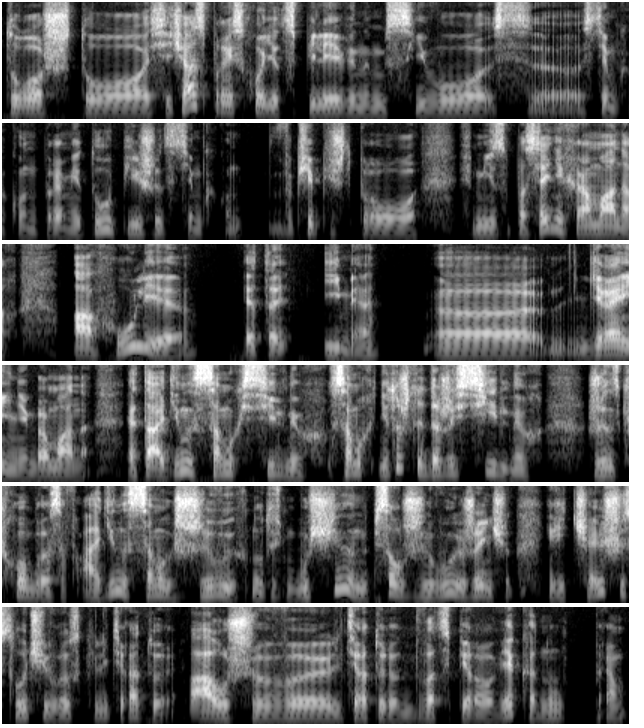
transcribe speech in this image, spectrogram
то, что сейчас происходит с Пелевиным, с его, с, с тем, как он про Мету пишет, с тем, как он вообще пишет про феминизм в последних романах, а Хули это имя э, героини романа, это один из самых сильных, самых, не то что даже сильных женских образов, а один из самых живых. Ну, то есть мужчина написал живую женщину. Редчайший случай в русской литературе. А уж в литературе 21 века, ну, прям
